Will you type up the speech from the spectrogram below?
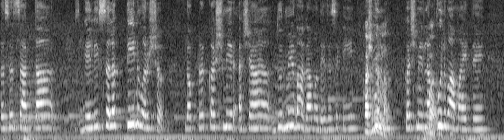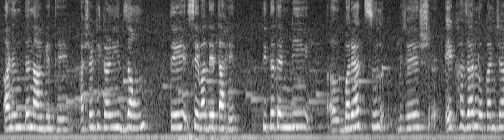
तसंच आता गेली सलग तीन वर्ष डॉक्टर काश्मीर अशा दुर्मिळ भागामध्ये जसं की काश्मीरला? काश्मीरला. पुलवामा येथे अनंतनाग येथे अशा ठिकाणी जाऊन ते सेवा देत आहेत तिथं त्यांनी बऱ्याच म्हणजे श- एक हजार लोकांच्या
